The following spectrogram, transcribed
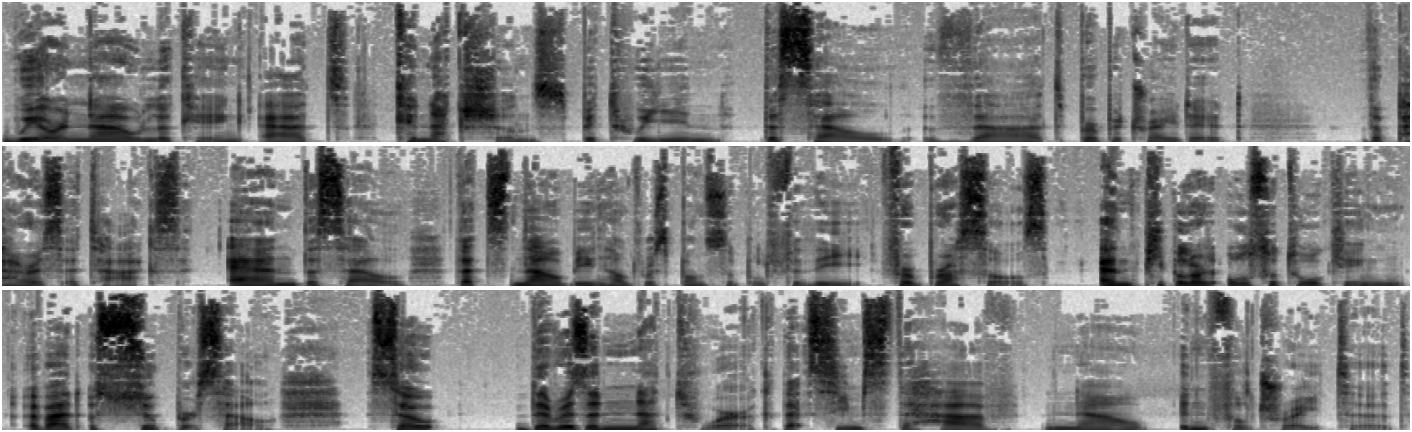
we are now looking at connections between the cell that perpetrated the Paris attacks and the cell that's now being held responsible for the for Brussels. And people are also talking about a supercell. So there is a network that seems to have now infiltrated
